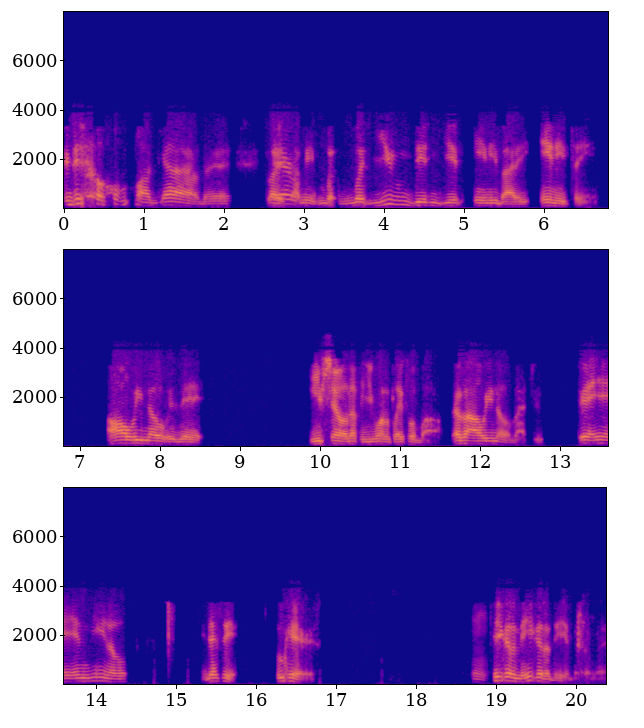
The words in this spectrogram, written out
oh my god, man! Like Terrible. I mean, but but you didn't give anybody anything. All we know is that you showed up and you want to play football. That's all we know about you. And, and you know, that's it. Who cares? Mm. He could have he could have did better, man.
